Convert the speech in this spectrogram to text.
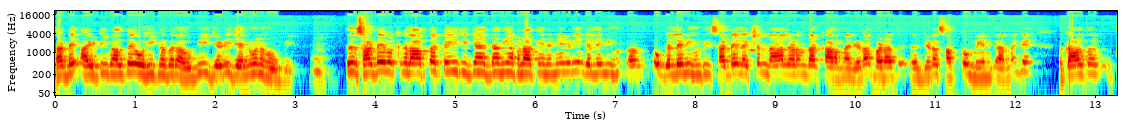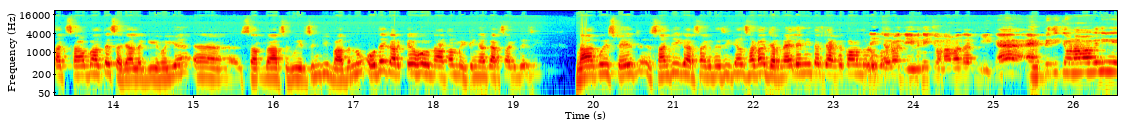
ਸਾਡੇ ਆਈਟੀ ਵੱਲ ਤੇ ਉਹੀ ਖਬਰ ਆਊਗੀ ਜਿਹੜੀ ਜੈਨੂਇਨ ਹੋਊਗੀ। ਤੇ ਸਾਡੇ ਵਕ- ਖਿਲਾਫ ਤਾਂ ਕਈ ਚੀਜ਼ਾਂ ਇਦਾਂ ਦੀਆਂ ਫੈਲਾਤੀਆਂ ਜਾਂਦੀਆਂ ਜਿਹੜੀਆਂ ਗੱਲੇ ਨਹੀਂ ਉਹ ਗੱਲੇ ਨਹੀਂ ਹੁੰਦੀ। ਸਾਡੇ ਇਲੈਕਸ਼ਨ ਨਾ ਲੜਨ ਦਾ ਕਾਰਨ ਹੈ ਜਿਹੜਾ ਬੜਾ ਜਿਹੜਾ ਸਭ ਤੋਂ ਮੇਨ ਕਾਰਨ ਹੈ ਕਿ ਅਕਾਲ ਤਖ਼ਤ ਸਾਹਿਬ ਵੱਲ ਤੇ ਸਜ਼ਾ ਲੱਗੀ ਹੋਈ ਹੈ। ਸਰਦਾਰ ਸੁਖਬੀਰ ਸਿੰਘ ਜੀ ਬਾਦਲ ਨੂੰ। ਉਹਦੇ ਕਰਕੇ ਉਹ ਨਾ ਤਾਂ ਮੀਟਿੰਗਾਂ ਕਰ ਸਕਦੇ ਸੀ ਨਾ ਕੋਈ ਸਟੇਜ ਸਾਂਝੀ ਕਰ ਸਕਦੇ ਸੀ। ਜਦ ਸਾਡਾ ਜਰਨੈਲ ਹੀ ਨਹੀਂ ਤਾਂ ਜੰਗ ਕੌਣ ਨਹੀਂ ਲੜੂਗਾ? ਚਲੋ ਜੀਵਨੀ ਚੋਣਾਂ ਦਾ ਠੀਕ ਹੈ। ਐਮਪੀ ਦੀ ਚੋਣਾਂ ਵੀ ਨਹੀਂ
